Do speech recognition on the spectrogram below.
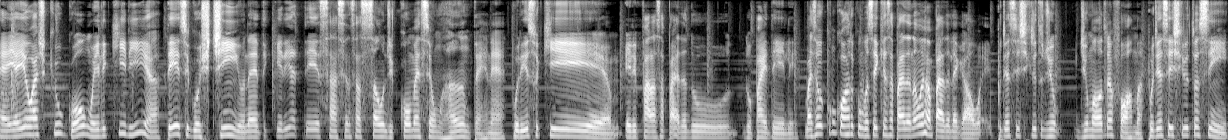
É, e aí eu acho que o Gon, ele queria ter esse gostinho, né? Ele Queria ter essa sensação de como é ser um Hunter, né? Por isso que ele fala essa parada do, do pai dele. Mas eu concordo com você que essa parada não é uma parada legal. Podia ser escrito de, um- de uma outra forma. Podia ser escrito assim:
